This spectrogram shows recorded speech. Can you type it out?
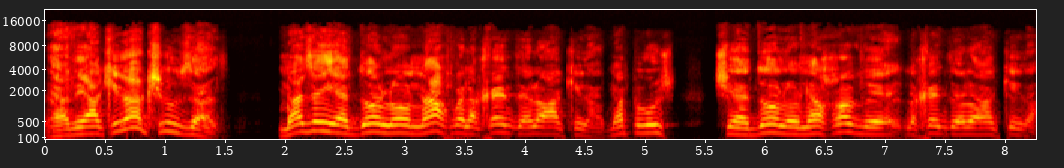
להביא עקירה כשהוא זז. מה זה ידו לא נח ולכן זה לא עקירה? מה פירוש שידו לא נחה ולכן זה לא עקירה?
